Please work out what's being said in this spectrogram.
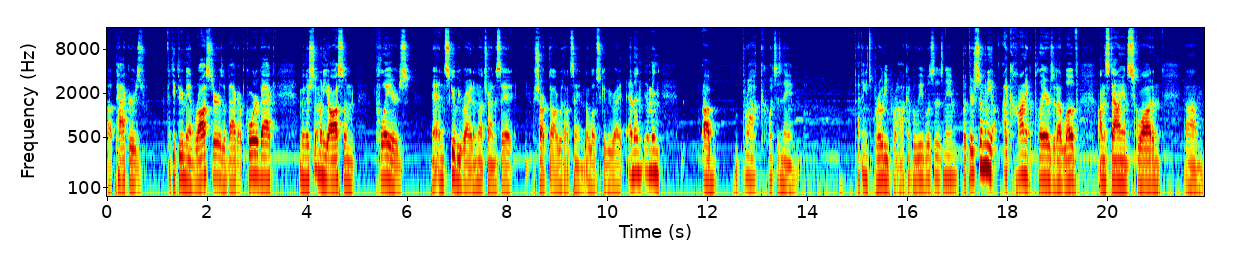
uh, Packers 53 man roster as a backup quarterback. I mean, there's so many awesome players and Scooby Wright. I'm not trying to say it, Shark Dog without saying. I love Scooby Wright. And then I mean, uh, Brock. What's his name? I think it's Brody Brock. I believe was his name. But there's so many iconic players that I love on the Stallions squad, and um,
